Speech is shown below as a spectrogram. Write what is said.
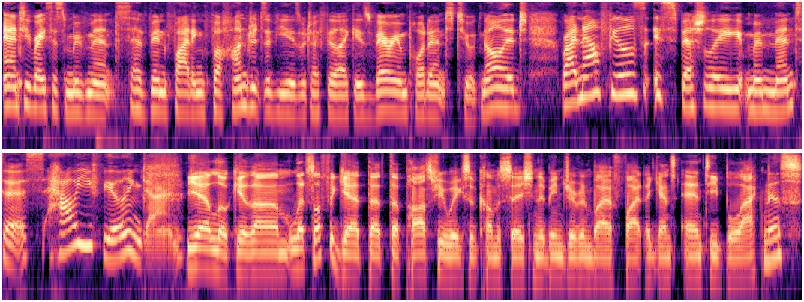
anti racist movements have been fighting for hundreds of years, which I feel like is very important to acknowledge, right now feels especially momentous. How are you feeling, Darren? Yeah, look, it, um, let's not forget that the past few weeks of conversation have been driven by a fight against anti blackness.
